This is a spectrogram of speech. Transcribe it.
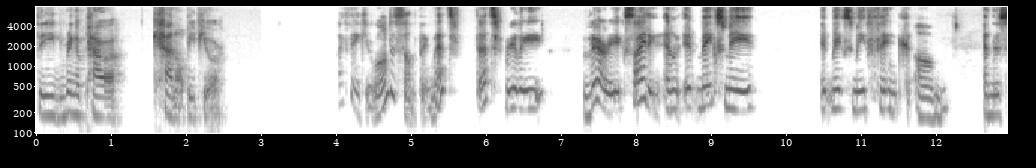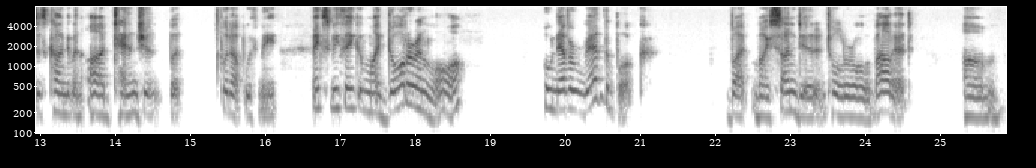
the ring of power cannot be pure. I think you're onto something. That's that's really very exciting, and it makes me it makes me think. Um, and this is kind of an odd tangent, but put up with me. Makes me think of my daughter-in-law, who never read the book, but my son did and told her all about it. Um,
